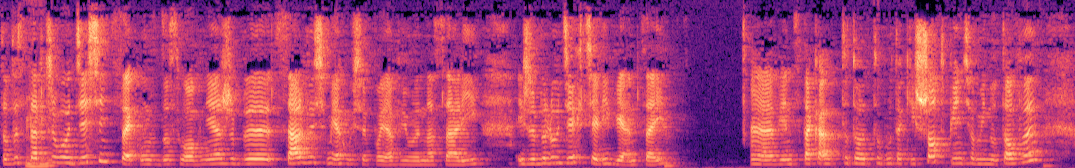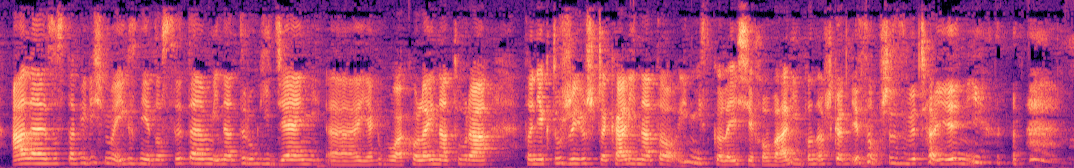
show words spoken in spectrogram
to wystarczyło mhm. 10 sekund dosłownie, żeby salwy śmiechu się pojawiły na sali i żeby ludzie chcieli więcej. E, więc taka, to, to, to był taki shot pięciominutowy, ale zostawiliśmy ich z niedosytem i na drugi dzień, e, jak była kolejna tura, to niektórzy już czekali na to, inni z kolei się chowali, bo na przykład nie są przyzwyczajeni.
